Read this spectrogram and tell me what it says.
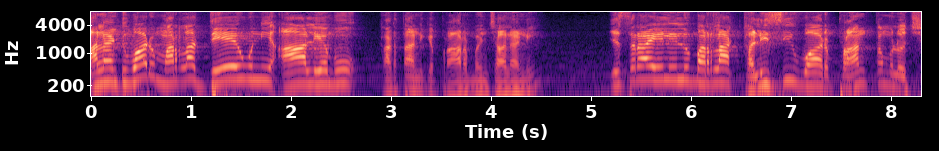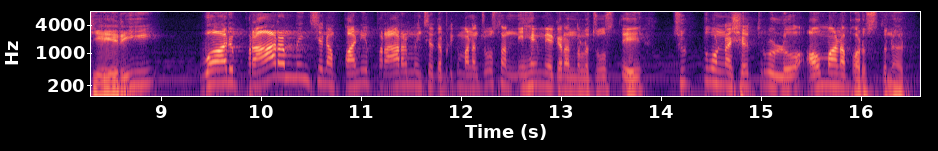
అలాంటి వారు మరలా దేవుని ఆలయము కడటానికి ప్రారంభించాలని ఇస్రాయేలీలు మరలా కలిసి వారు ప్రాంతంలో చేరి వారు ప్రారంభించిన పని ప్రారంభించేటప్పటికి మనం చూస్తాం నిహమ్య గ్రంథంలో చూస్తే చుట్టూ ఉన్న శత్రువులు అవమానపరుస్తున్నారు.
